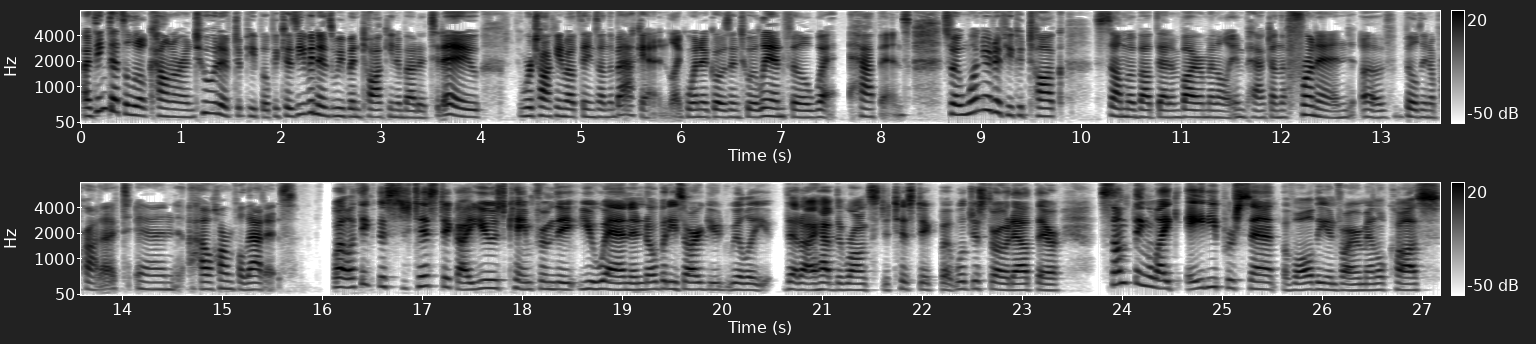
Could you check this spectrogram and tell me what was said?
I think that's a little counterintuitive to people because even as we've been talking about it today, we're talking about things on the back end, like when it goes into a landfill, what happens. So I wondered if you could talk some about that environmental impact on the front end of building a product and how harmful that is. Well, I think the statistic I used came from the UN, and nobody's argued really that I have the wrong statistic, but we'll just throw it out there. Something like 80% of all the environmental costs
